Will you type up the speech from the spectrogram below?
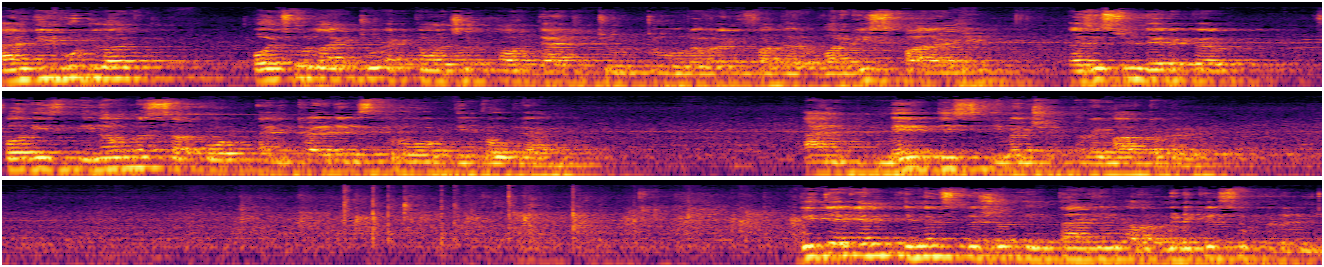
And we would like, also like to acknowledge our gratitude to Reverend Father Varghese Palati, Assistant Director, for his enormous support and guidance throughout the program and made this event remarkable. We take an immense pleasure in thanking our medical superintendent,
